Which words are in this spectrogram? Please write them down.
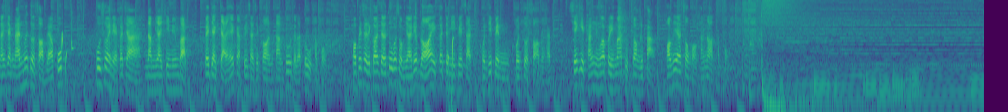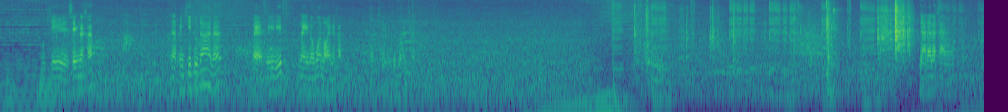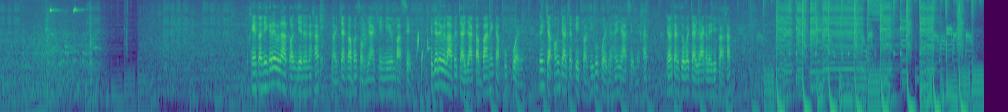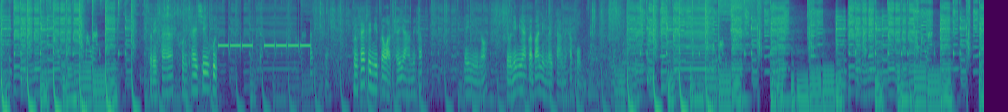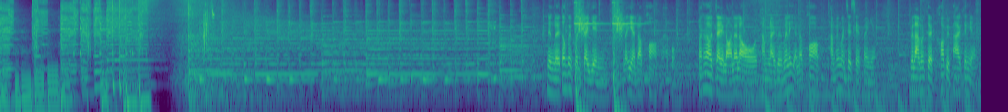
หลังจากนั้นเมื่อตรวจสอบแล้วปุ๊บผู้ช่วยเนี่ยก็จะนำยาเคมีบำบัดไปแจกจ่ายให้กับเภสัชกรตามตู้แต่ละตู้ครับผมพอเภสัชกรแต่ละตู้ผสมยาเรียบร้อยก็จะมีเภสัชคนที่เป็นคนตรวจสอบนะครับเช็คอีกครั้งหนึ่งว่าปริมาตรถูกต้องหรือเปล่าพร้อมที่จะส่งออกข้างนอกครับผม เค เช็คนะครับยาเป็นคีทูด้านะ 8 มิลลิลิตรใน normal ร้อยนะครับ โอเคเรียบร้อยครับยาได้ราคาโอเค ตอนนี้ก็ได้เวลาตอนเย็นแล้วนะครับ หลังจากเราผสมยาเคมีบำบัดเสร็จ ก็จะได้เวลาไปจ่ายยากลับบ้านให้กับผู้ป่วย นื่องจากห้องยาจะปิดก่อนที่ผู้ป่วยจะให้ยาเสร็จนะครับ เดี๋ยวแต่งตัวไปจ่ายยากันเลยดีกว่าครับสวัสดีครับคนไข้ชื่อคุณคนไข้เคยมีประวัติแพ้ยาไหมครับ ไม่มีเนาะเดี๋ยววันนี้มียากลับบ้านหนึ่งรายการนะครับผม หนึ่งเลยต้องเป็นคนใจเย็นละเอียดรอบคอบนะครับผมเพราะถ้าเราใจร้อนแล้วเราทำอะไรโดยไม่ละเอียดรอบคอบทำให้มันเสร็จไปเงี้ยเวลามันเกิดข้อผิดพลาดขึ้นเนี่ย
